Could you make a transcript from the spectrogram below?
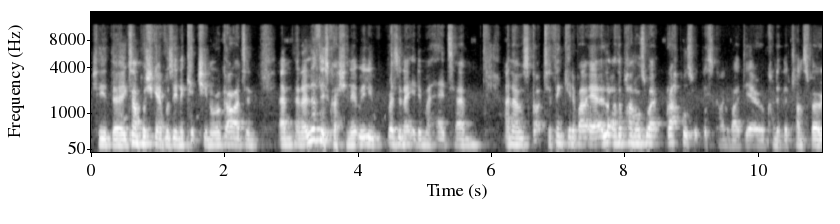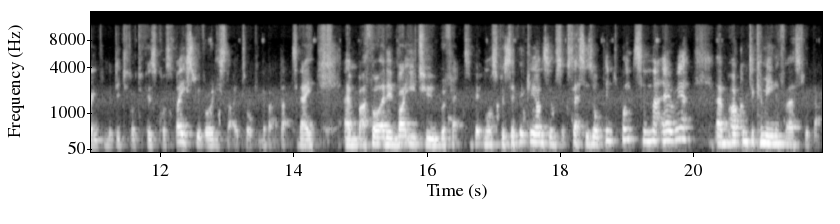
she, the example she gave was in a kitchen or a garden. Um, and I love this question. It really resonated in my head. Um, and I was got to thinking about it. A lot of the panels work grapples with this kind of idea of kind of the transferring from the digital to physical space. We've already started talking about that today. Um, but I thought I'd invite you to reflect a bit more specifically on some successes or pinch points in that area. Um, I'll come to Kamina first with that?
